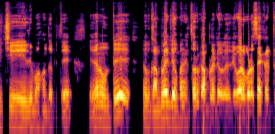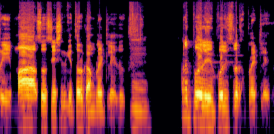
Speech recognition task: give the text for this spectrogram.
పిచ్చి ఇది మొహం తప్పితే. ఏదైనా ఉంటే కంప్లైంట్ ఇవ్వమని ఇంతవరకు కంప్లైంట్ ఇవ్వలేదు. ఇవాళ కూడా సెక్రటరీ మా అసోసియేషన్కి ఇంతవరకు కంప్లైంట్ లేదు. పోలీ పోలీసులో కంప్లైంట్ లేదు.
